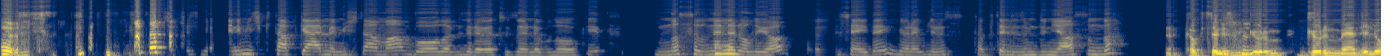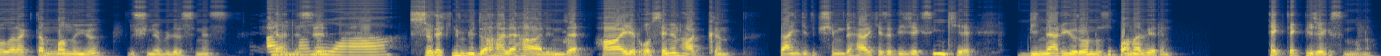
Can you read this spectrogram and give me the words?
Evet. Benim hiç kitap gelmemişti ama bu olabilir evet üzerine bunu okuyup nasıl neler oluyor e, şeyde görebiliriz kapitalizm dünyasında. Kapitalizmin görün, görünmeyen eli olarak da Manu'yu düşünebilirsiniz. Ay Kendisi- Manu ya. Sürekli müdahale halinde. Hayır o senin hakkın. Sen gidip şimdi herkese diyeceksin ki biner euronuzu bana verin. Tek tek diyeceksin bunu.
